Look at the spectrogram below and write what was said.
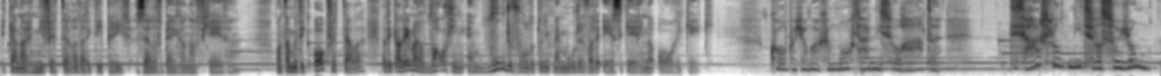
Ik kan haar niet vertellen dat ik die brief zelf ben gaan afgeven. Want dan moet ik ook vertellen dat ik alleen maar walging en woede voelde toen ik mijn moeder voor de eerste keer in de ogen keek. Kobe, jongen, je moogt haar niet zo haten. Het is haar schuld niet, ze was zo jong.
